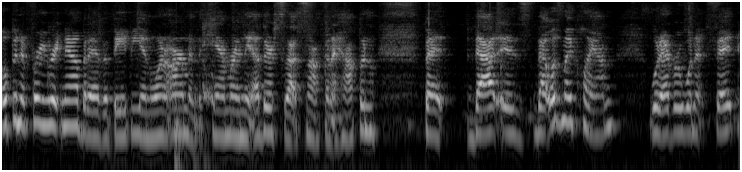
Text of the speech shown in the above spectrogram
open it for you right now, but I have a baby in one arm and the camera in the other, so that's not going to happen. But that is that was my plan. Whatever wouldn't fit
